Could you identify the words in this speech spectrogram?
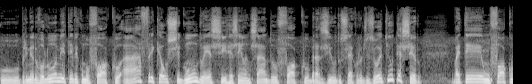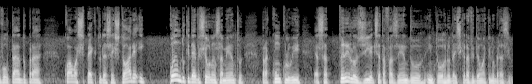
o primeiro volume teve como foco a África, o segundo, esse recém-lançado, Foco Brasil do século XVIII, e o terceiro vai ter um foco voltado para qual aspecto dessa história e quando que deve ser o lançamento para concluir essa trilogia que você está fazendo em torno da escravidão aqui no Brasil?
